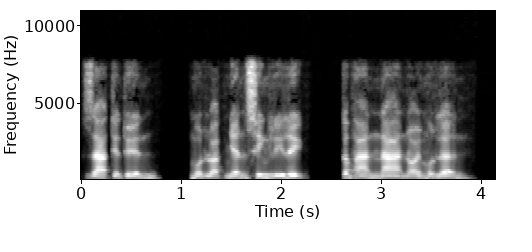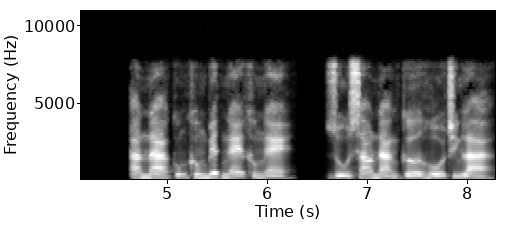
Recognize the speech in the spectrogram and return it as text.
ra tiền tuyến, một loạt nhân sinh lý lịch, cấp Anna nói một lần. Anna cũng không biết nghe không nghe, dù sao nàng cơ hồ chính là,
